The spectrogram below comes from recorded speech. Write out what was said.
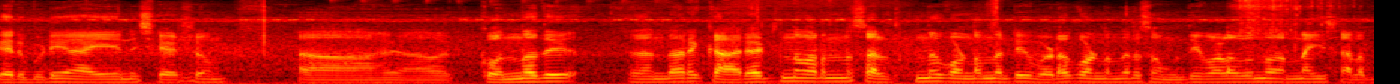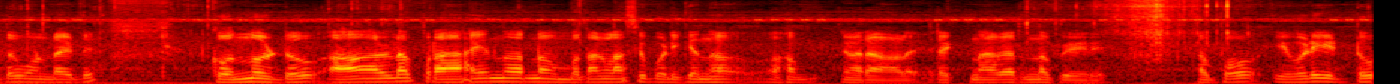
ഗർഭിണിയായതിന് ശേഷം ആ, ആ, കൊന്നത് എന്താ പറയുക എന്ന് പറഞ്ഞ സ്ഥലത്ത് നിന്ന് കൊണ്ടുവന്നിട്ട് ഇവിടെ കൊണ്ടുവന്നിട്ട് സുമതി വളവ് എന്ന് പറഞ്ഞ ഈ സ്ഥലത്ത് കൊണ്ടുപോയിട്ട് കൊന്നിട്ടു ആളുടെ പ്രായം എന്ന് പറഞ്ഞാൽ ഒമ്പതാം ക്ലാസ്സിൽ പഠിക്കുന്ന ഒരാൾ രത്നാകർ എന്ന പേര്. അപ്പോൾ ഇവിടെ ഇട്ടു.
